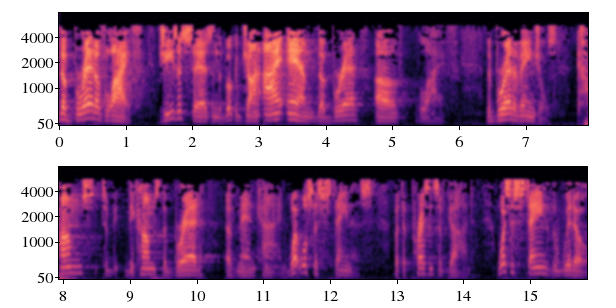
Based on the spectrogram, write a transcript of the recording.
The bread of life. Jesus says in the book of John, I am the bread of life. The bread of angels comes to be, becomes the bread of mankind. What will sustain us but the presence of God? What sustained the widow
